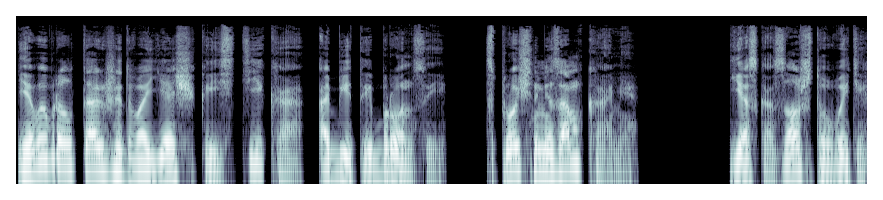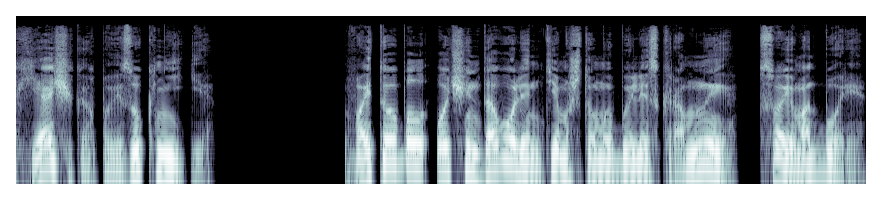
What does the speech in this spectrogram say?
Я выбрал также два ящика из тика, обитые бронзой, с прочными замками. Я сказал, что в этих ящиках повезу книги. Вайто был очень доволен тем, что мы были скромны в своем отборе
